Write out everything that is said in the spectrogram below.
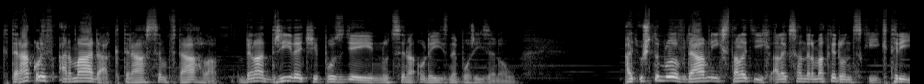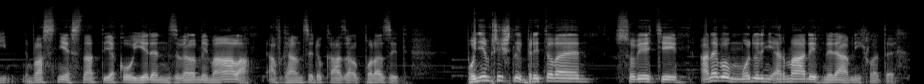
Kterákoliv armáda, která sem vtáhla, byla dříve či později nucena odejít nepořízenou. Ať už to bylo v dávných staletích Alexandr Makedonský, který vlastně snad jako jeden z velmi mála Afgánce dokázal porazit. Po něm přišli Britové, Sověti anebo moderní armády v nedávných letech.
